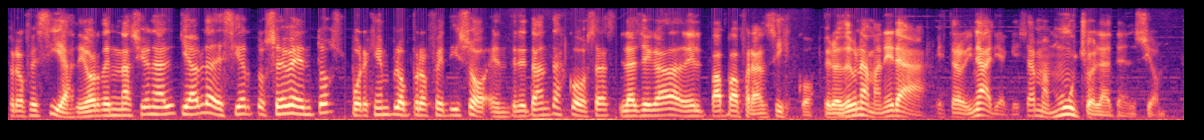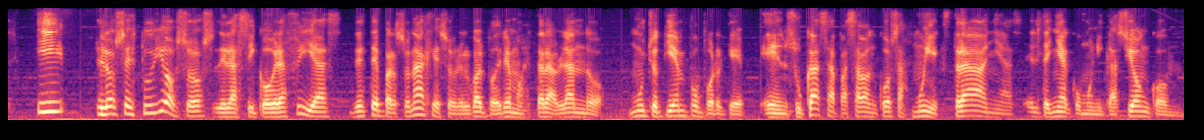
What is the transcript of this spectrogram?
profecías de orden nacional que habla de ciertos eventos, por ejemplo, profetizó, entre cosas, la llegada del Papa Francisco, pero de una manera extraordinaria, que llama mucho la atención. Y los estudiosos de las psicografías de este personaje, sobre el cual podríamos estar hablando mucho tiempo, porque en su casa pasaban cosas muy extrañas, él tenía comunicación con,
